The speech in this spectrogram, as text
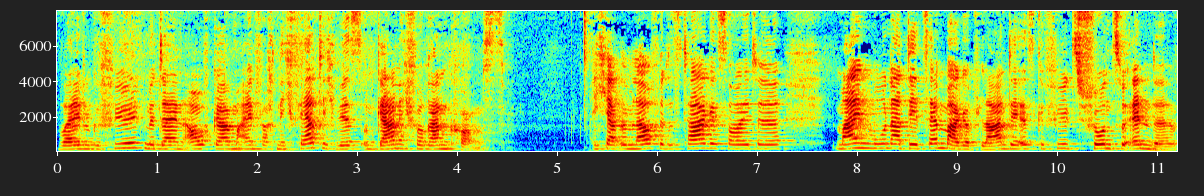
weil du gefühlt mit deinen Aufgaben einfach nicht fertig wirst und gar nicht vorankommst. Ich habe im Laufe des Tages heute meinen Monat Dezember geplant, der ist gefühlt schon zu Ende.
